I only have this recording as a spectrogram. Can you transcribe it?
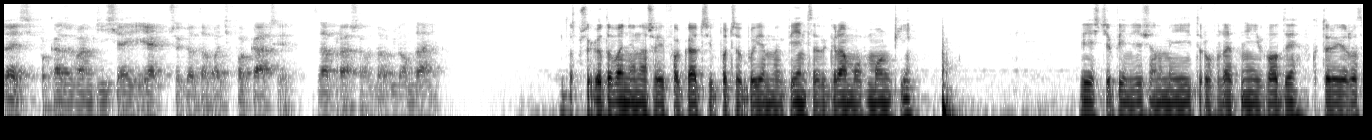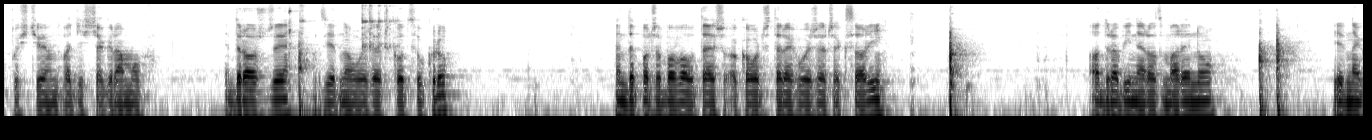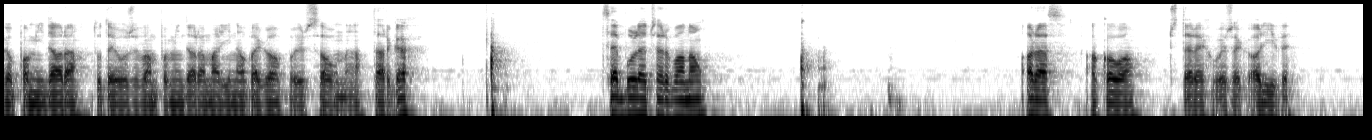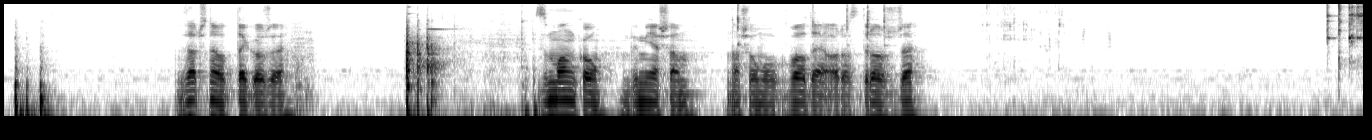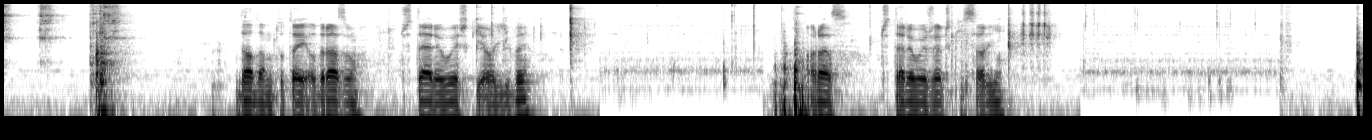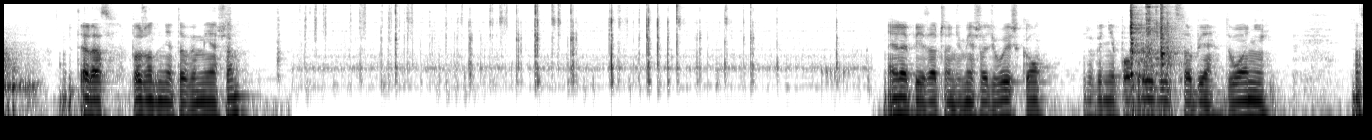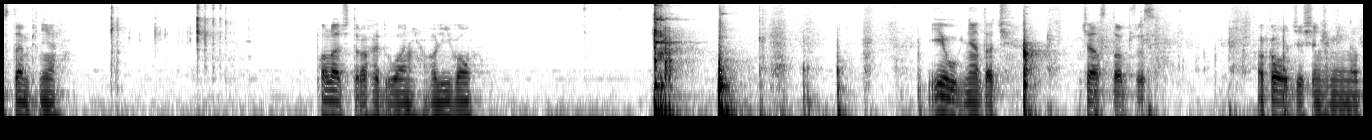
Cześć, pokażę Wam dzisiaj jak przygotować focaccię. Zapraszam do oglądania. Do przygotowania naszej focacci potrzebujemy 500 g mąki, 250 ml letniej wody, w której rozpuściłem 20 g drożdży z jedną łyżeczką cukru. Będę potrzebował też około 4 łyżeczek soli, odrobinę rozmarynu, jednego pomidora. Tutaj używam pomidora malinowego, bo już są na targach. Cebulę czerwoną oraz około 4 łyżek oliwy. Zacznę od tego, że z mąką wymieszam naszą wodę oraz drożdże. Dodam tutaj od razu 4 łyżki oliwy oraz 4 łyżeczki soli. I teraz porządnie to wymieszam. Najlepiej zacząć mieszać łyżką, żeby nie pobrudzić sobie dłoni. Następnie polać trochę dłoń oliwą. I ugniatać ciasto przez około 10 minut.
